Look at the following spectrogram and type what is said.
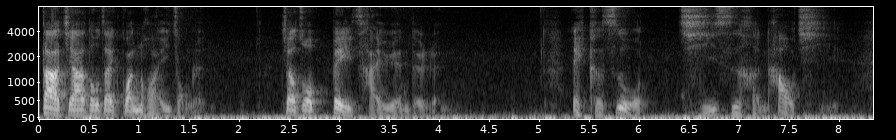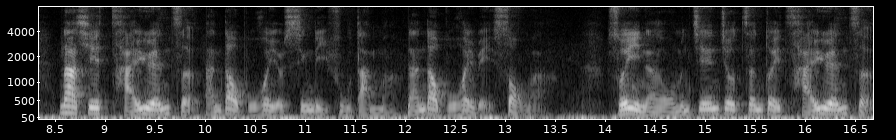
大家都在关怀一种人，叫做被裁员的人。哎，可是我其实很好奇，那些裁员者难道不会有心理负担吗？难道不会委受吗？所以呢，我们今天就针对裁员者。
